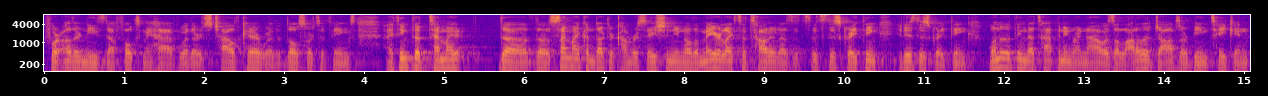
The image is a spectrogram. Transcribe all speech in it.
for other needs that folks may have, whether it's childcare, whether those sorts of things. I think the 10 the the semiconductor conversation, you know, the mayor likes to tout it as it's it's this great thing. It is this great thing. One of the things that's happening right now is a lot of the jobs are being taken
